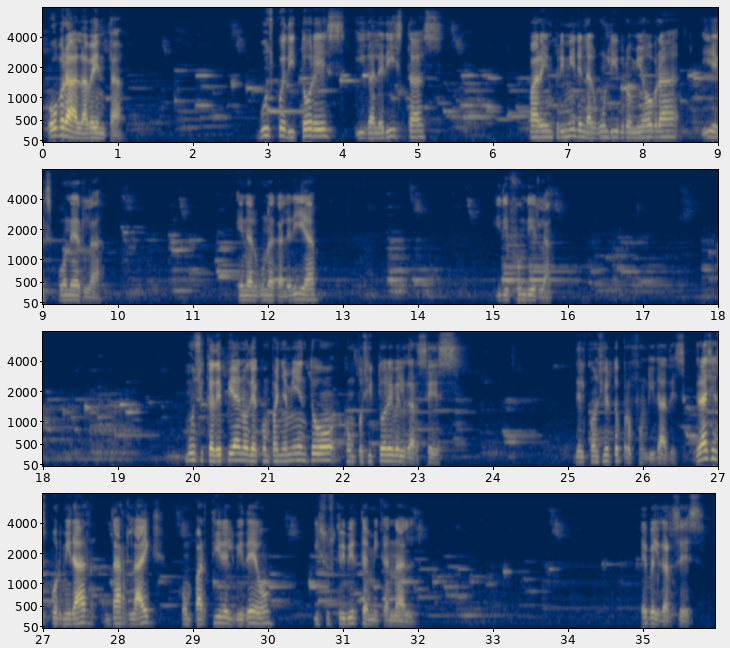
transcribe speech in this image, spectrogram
Obra a la venta. Busco editores y galeristas para imprimir en algún libro mi obra y exponerla en alguna galería y difundirla. Música de piano de acompañamiento, compositor Ebel Garcés, del concierto Profundidades. Gracias por mirar, dar like, compartir el video y suscribirte a mi canal. Ebel Garcés.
